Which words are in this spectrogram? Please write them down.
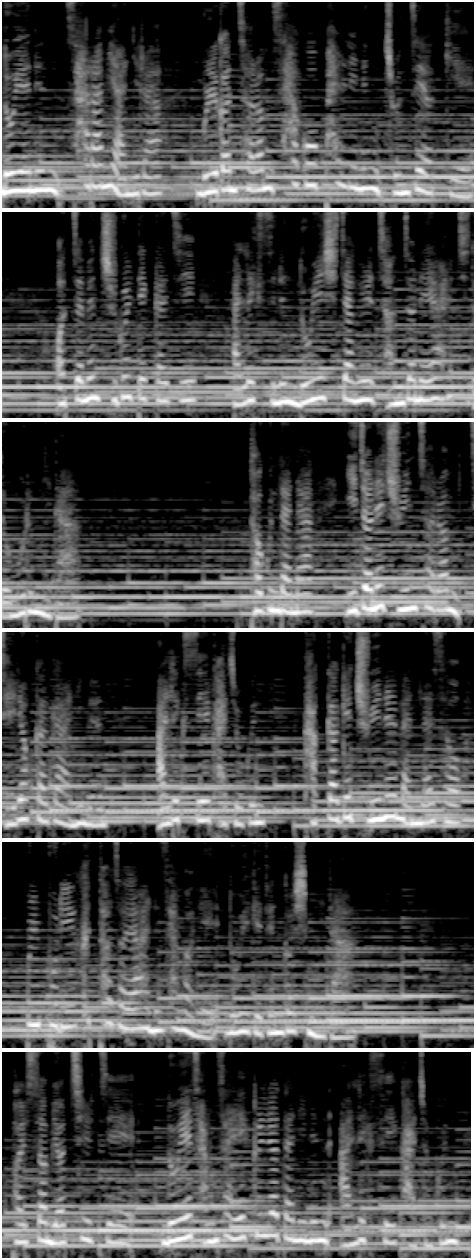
노예는 사람이 아니라 물건처럼 사고 팔리는 존재였기에 어쩌면 죽을 때까지 알렉스는 노예 시장을 전전해야 할지도 모릅니다. 더군다나 이전의 주인처럼 재력가가 아니면 알렉스의 가족은 각각의 주인을 만나서 뿔뿔이 흩어져야 하는 상황에 놓이게 된 것입니다. 벌써 며칠째 노예 장사에 끌려다니는 알렉스의 가족은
